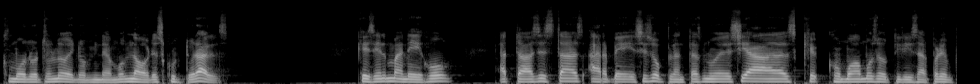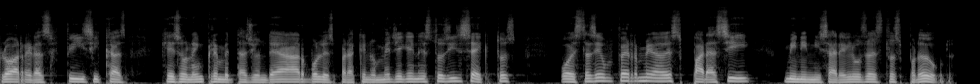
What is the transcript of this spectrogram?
como nosotros lo denominamos labores culturales, que es el manejo a todas estas arbeces o plantas no deseadas, que, cómo vamos a utilizar, por ejemplo, barreras físicas, que son la implementación de árboles para que no me lleguen estos insectos o estas enfermedades para así minimizar el uso de estos productos.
